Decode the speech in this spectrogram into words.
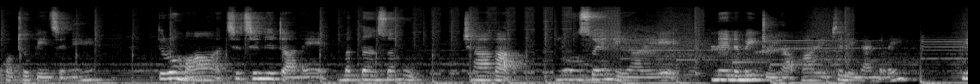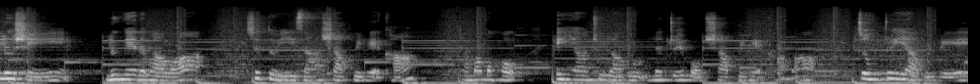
ဖော်ထုတ်ပေးခြင်းနဲ့သူတို့မှာချစ်ချင်းမြတ်တာနဲ့မတန်ဆွမ်းမှုခြားကလွန်ဆွဲနေရတဲ့နေနမိတ်တွေဟာဘာတွေဖြစ်နေနိုင်မလဲ။ပြီးလို့ရှိရင်လူငယ်တစ်ပါးကချစ်သူရေးစားရှာဖွေတဲ့အခါဒါမှမဟုတ် အိမ်ယာထူထောင်ဖို့လက်တွဲပေါ်ရှာပေးတဲ့အခါမှာကြုံတွေ့ရမှုတဲ့အ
